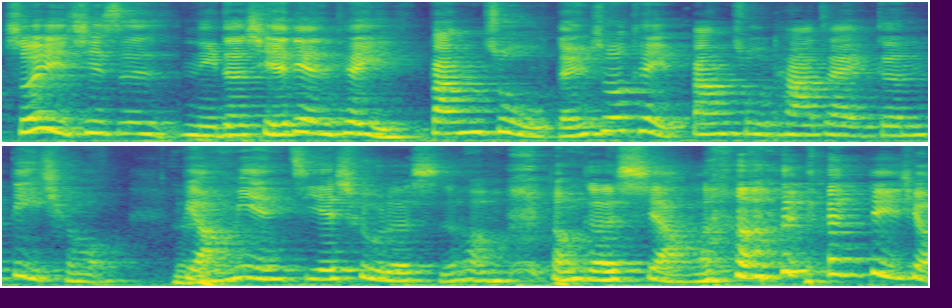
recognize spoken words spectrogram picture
所以其实你的鞋垫可以帮助，等于说可以帮助它在跟地球。表面接触的时候，东哥笑了。跟地球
